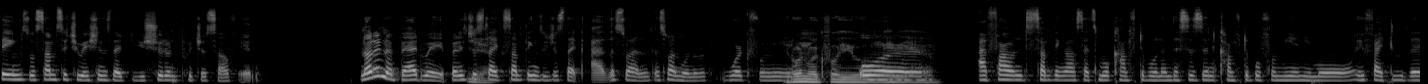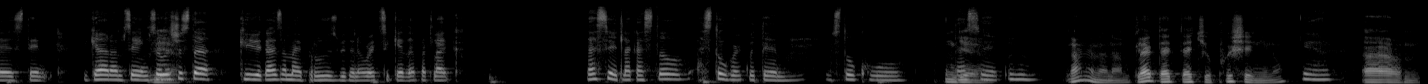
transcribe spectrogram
things or some situations that you shouldn't put yourself in. Not in a bad way, but it's just Yeah. like some things are just like ah, this one, this one won't work, work for me. It won't work for you. or maybe, yeah. I found something else that's more comfortable and this isn't comfortable for me anymore. If I do this, then you get what I'm saying. So it's just a okay, you guys are my bros, we're gonna work together. But like that's it. Like I still I still work with them. We're still cool. That's Yeah. it. Mm, No, no, no, no. I'm glad that, that you're pushing, you know? yeah. Um,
